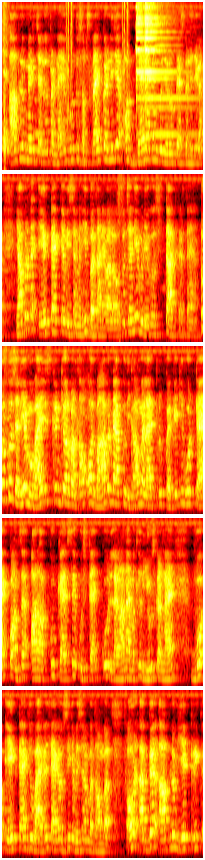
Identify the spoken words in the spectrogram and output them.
कि आप लोग मेरे चैनल पर नए हो तो सब्सक्राइब कर लीजिए और बेल आइकन को ज़रूर प्रेस कर लीजिएगा। यहाँ पर मैं एक टैग के विषय में ही बताने वाला हूँ। तो चलिए वीडियो को स्टार्ट करते हैं। दोस्तों, चलिए मोबाइल स्क्रीन की ओर बढ़ता हूँ और वहाँ पर मैं आपको दिखाऊँगा लाइव प्रूफ करके कि वो टैग कौन सा है और आपको कैसे उस टैग को लगाना है मतलब यूज़ करना है। वो एक टैग जो वायरल टैग है, उसी के विषय में बताऊँगा। और अगर आप लोग ये ट्रिक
